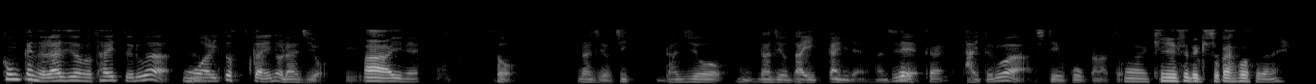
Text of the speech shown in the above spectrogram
今回のラジオのタイトルは、うんモアリとスカイのラジオっていう。ああ、いいね。そう。ラジオ、じラジオ、うんラジオ第1回みたいな感じで、タイトルはしていこうかなと。うん、記念すべき初回放送だね。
